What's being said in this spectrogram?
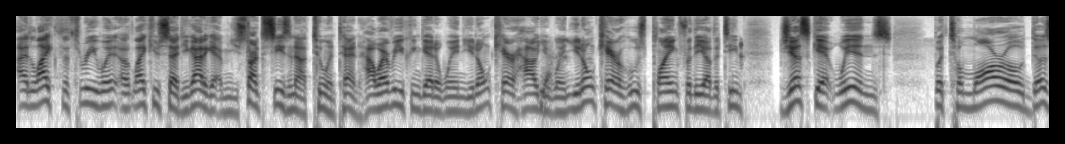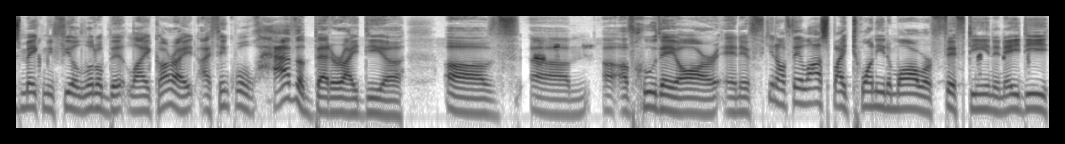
I, like the three win. Uh, like you said, you got to get. I mean, you start the season out two and ten. However, you can get a win. You don't care how you yeah. win. You don't care who's playing for the other team. Just get wins. But tomorrow does make me feel a little bit like, all right, I think we'll have a better idea of um, of who they are, and if you know if they lost by 20 tomorrow or 15, and AD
